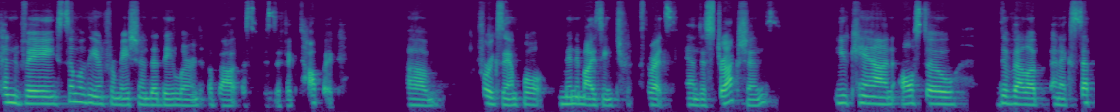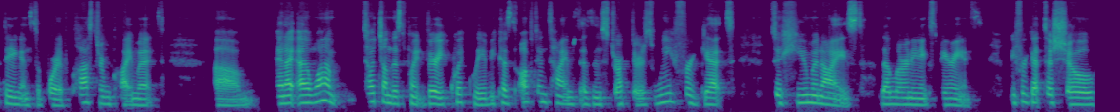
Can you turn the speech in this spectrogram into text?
convey some of the information that they learned about a specific topic. Um, for example, minimizing threats and distractions. You can also develop an accepting and supportive classroom climate. Um, and I, I want to touch on this point very quickly because oftentimes as instructors, we forget to humanize the learning experience. We forget to show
